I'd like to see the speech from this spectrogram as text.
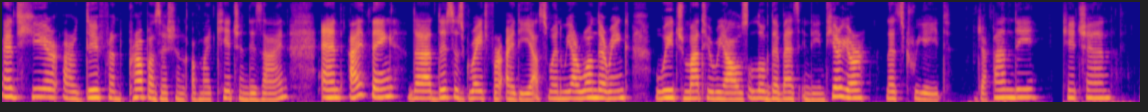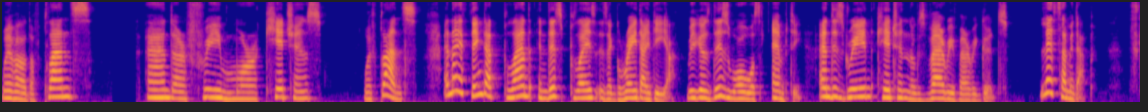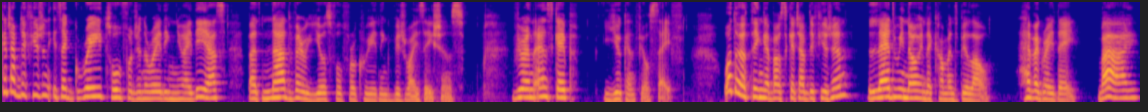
And here are different proposition of my kitchen design. And I think that this is great for ideas when we are wondering which materials look the best in the interior. Let's create Japandi kitchen with a lot of plants. And there are three more kitchens with plants. And I think that plant in this place is a great idea because this wall was empty and this green kitchen looks very, very good. Let's sum it up. SketchUp Diffusion is a great tool for generating new ideas, but not very useful for creating visualizations. If you're an Enscape, you can feel safe. What do you think about SketchUp Diffusion? Let me know in the comments below. Have a great day. Bye!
